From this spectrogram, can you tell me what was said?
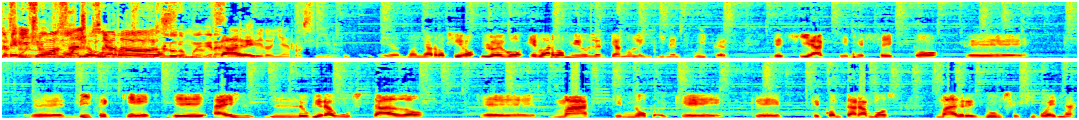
muchísimos saludos. Un saludo muy grande. doña Rocío. Eh, doña Rocío. Luego, Eduardo Müller, ya no leí en el Twitter, decía que en efecto, eh, eh, dice que a él le hubiera gustado más que no que, que, contáramos madres dulces y buenas,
